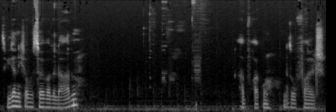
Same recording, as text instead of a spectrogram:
Ist wieder nicht auf dem Server geladen. Abwracken. So falsch.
